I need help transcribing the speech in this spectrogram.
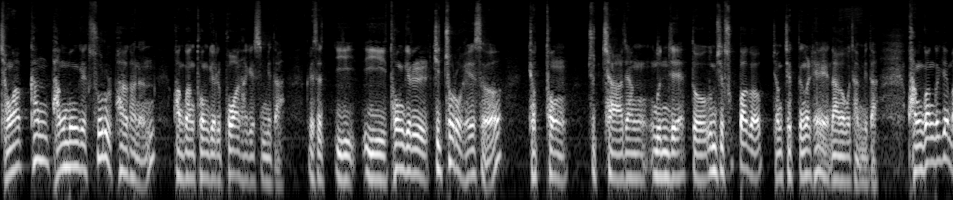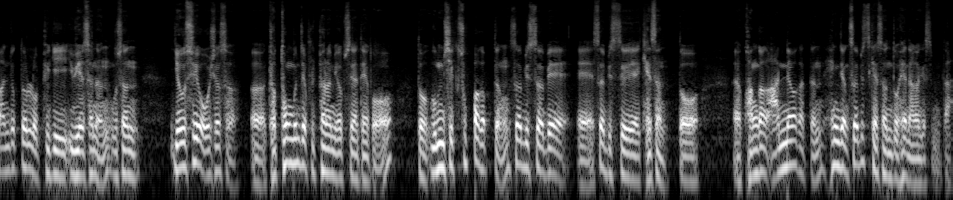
정확한 방문객 수를 파악하는 관광 통계를 보완하겠습니다. 그래서 이, 이 통계를 기초로 해서 교통, 주차장 문제 또 음식 숙박업 정책 등을 해 나가고자 합니다. 관광객의 만족도를 높이기 위해서는 우선 여수에 오셔서 어, 교통 문제 불편함이 없어야 되고 또 음식 숙박업 등 서비스업의 에, 서비스의 개선 또 어, 관광 안내와 같은 행정 서비스 개선도 해 나가겠습니다.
